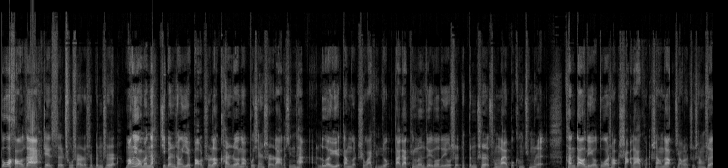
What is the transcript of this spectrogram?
不过好在啊，这次出事儿的是奔驰，网友们呢基本上也保持了看热闹不嫌事儿大的心态啊，乐于当个吃瓜群众。大家评论最多的就是这奔驰从来不坑穷人，看到底有多少傻大款上当交了智商税。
